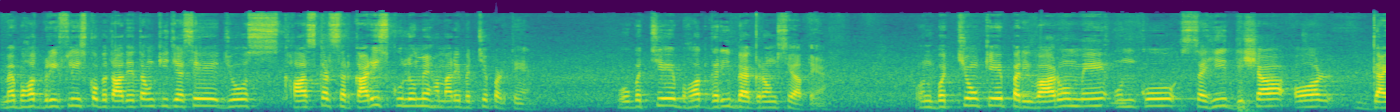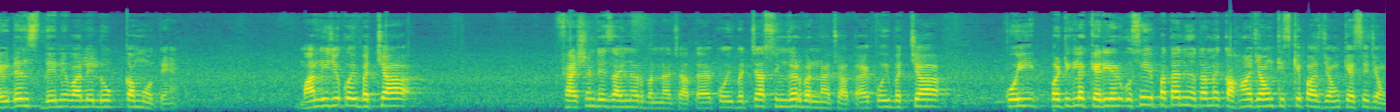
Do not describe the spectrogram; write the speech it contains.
मैं बहुत ब्रीफली इसको बता देता हूँ कि जैसे जो खासकर सरकारी स्कूलों में हमारे बच्चे पढ़ते हैं, वो बच्चे बहुत गरीब बैकग्राउंड से आते हैं। उन बच्चों के परिवारों में उनको सही दिशा और गाइडेंस देने वाले लोग कम होते हैं। मान लीजिए कोई बच्चा फ़ैशन डिज़ाइनर बनना चाहता है, कोई बच्चा सिंगर बनना चाहता है, कोई बच्चा कोई पर्टिकुलर करियर उसे पता नहीं होता मैं कहाँ जाऊँ, किसके पास जाऊँ, कैसे जाऊँ।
